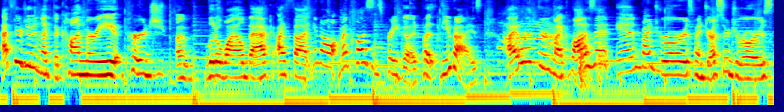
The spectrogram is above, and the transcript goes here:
after doing like the KonMari purge a little while back, I thought, you know, my closet's pretty good. But you guys, I went through my closet and my drawers, my dresser drawers.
